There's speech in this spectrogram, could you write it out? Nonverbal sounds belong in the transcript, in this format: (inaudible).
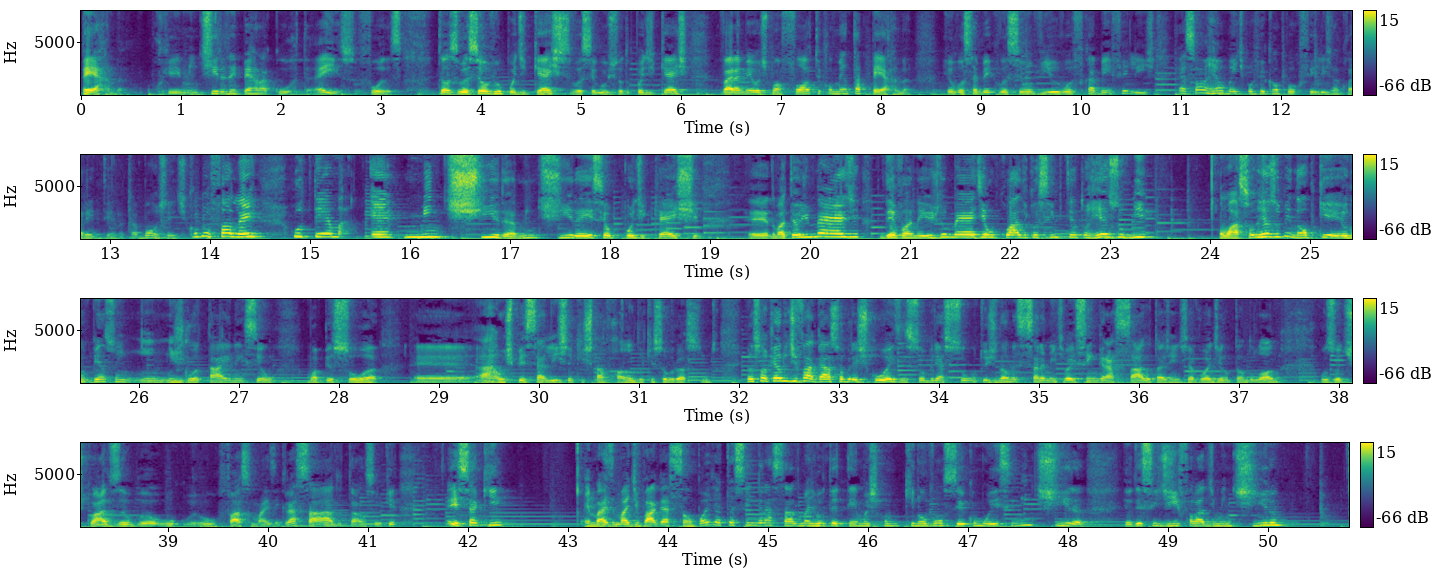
perna. Porque mentira tem perna curta. É isso, foda-se. Então, se você ouviu o podcast, se você gostou do podcast, vai na minha última foto e comenta perna. Eu vou saber que você ouviu e vou ficar bem feliz. É só realmente para ficar um pouco feliz na quarentena, tá bom, gente? Como eu falei, o tema é mentira. Mentira. Esse é o podcast é, do Matheus Med, Devaneios do Med. É um quadro que eu sempre tento resumir um assunto, resumir não, porque eu não penso em, em esgotar e nem ser um, uma pessoa, é, ah, o um especialista que está falando aqui sobre o assunto. Eu só quero devagar sobre as coisas, sobre assuntos, não necessariamente vai ser engraçado, tá, gente? Já vou adiantando logo. Os outros quadros eu, eu, eu faço mais engraçado, tá, não sei o que. Esse aqui é mais uma divagação. Pode até ser engraçado, mas vou ter temas que não vão ser como esse mentira. Eu decidi falar de mentira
